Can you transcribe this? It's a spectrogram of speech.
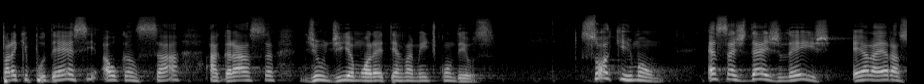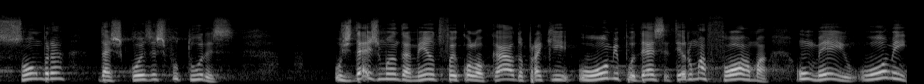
para que pudesse alcançar a graça de um dia morar eternamente com Deus. Só que, irmão, essas dez leis, ela era a sombra das coisas futuras os dez mandamentos foi colocado para que o homem pudesse ter uma forma, um meio. O homem,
